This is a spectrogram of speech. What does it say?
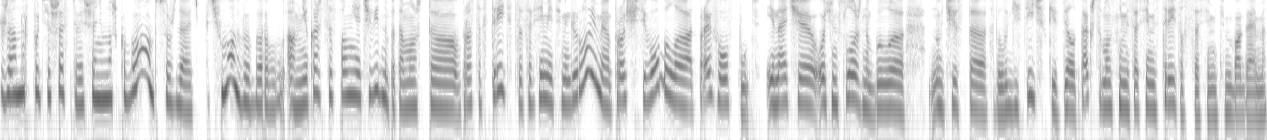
Жанр путешествия еще немножко будем обсуждать. Почему он выбрал? А мне кажется, вполне очевидно, потому что просто встретиться со всеми этими героями проще всего было, отправив его в путь. Иначе очень сложно было, ну, чисто логистически сделать так, чтобы он с ними со всеми встретился, со всеми этими богами.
